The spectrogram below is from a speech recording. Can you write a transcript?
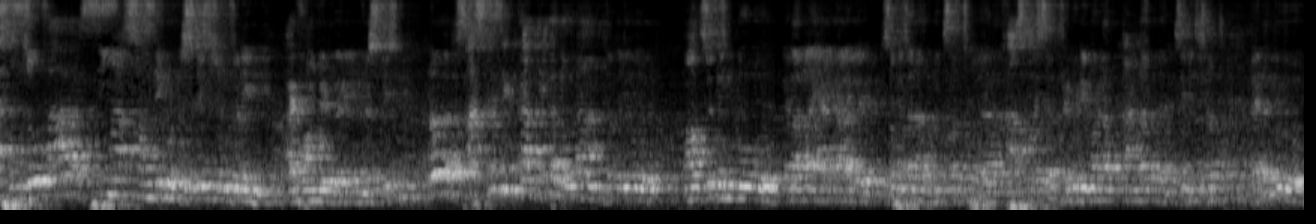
सम्झौता र सीमा सन्धिको डिस्टिङसन पनि I found it very interesting र सांस्कृतिक क्रान्तिका दौरान जब यो माउसेतुङको बेलामा यहाँका अहिले सबैजना हुनुहुन्छ खास भएछ त्रिपुटीबाट काण्ड भनेर चिनिन्छ होइन त्यो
